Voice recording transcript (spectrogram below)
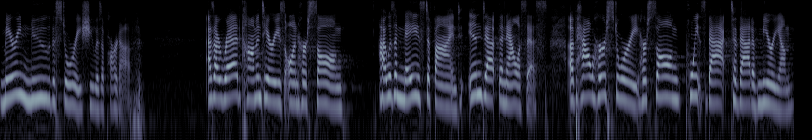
Mary knew the story she was a part of. As I read commentaries on her song, I was amazed to find in depth analysis of how her story, her song, points back to that of Miriam,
